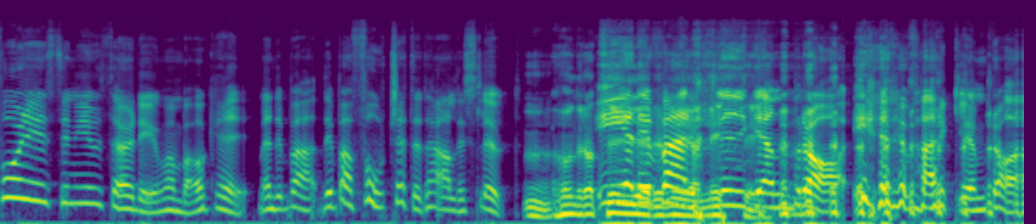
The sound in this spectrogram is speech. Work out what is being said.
40 is the new 30. Man bara okej, men det bara, det bara fortsätter, det tar aldrig slut. Mm. 110 Är är det det verkligen 90. bra? Är det verkligen bra?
